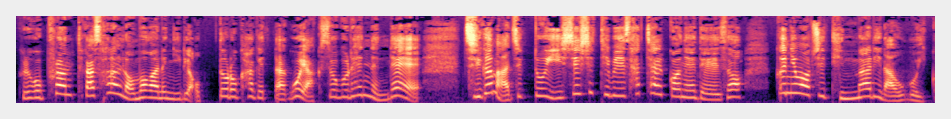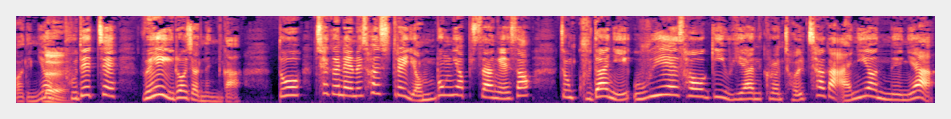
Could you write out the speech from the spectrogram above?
그리고 프런트가 선을 넘어가는 일이 없도록 하겠다고 약속을 했는데 지금 아직도 이 CCTV 사찰건에 대해서 끊임없이 뒷말이 나오고 있거든요. 네. 도대체 왜 이뤄졌는가? 또 최근에는 선수들의 연봉 협상에서 좀 구단이 우위에 서기 위한 그런 절차가 아니었느냐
